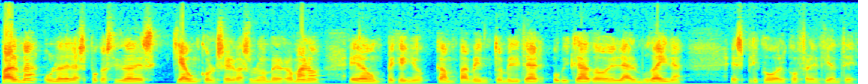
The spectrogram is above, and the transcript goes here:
Palma, una de las pocas ciudades que aún conserva su nombre romano, era un pequeño campamento militar ubicado en la Almudaina, explicó el conferenciante.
